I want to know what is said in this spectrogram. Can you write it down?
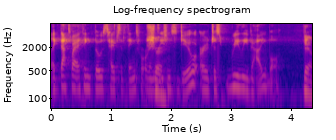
like that's why I think those types of things for Sure. organizations to do are just really valuable. Yeah.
